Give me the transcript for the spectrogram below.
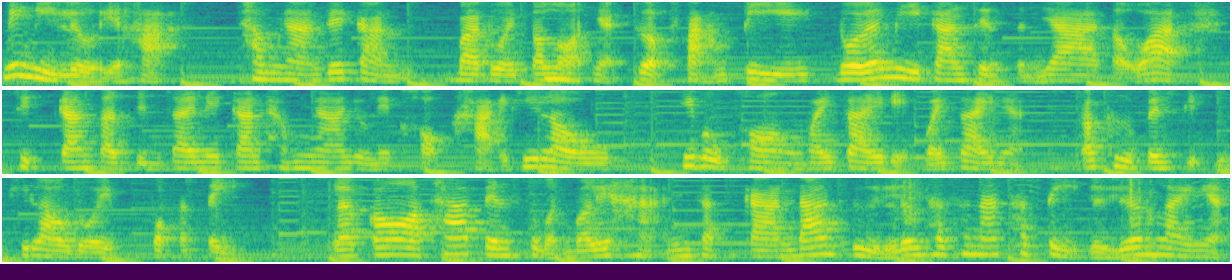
ไม่มีเลยค่ะทำงานด้วยกันมาโดยตลอดเนี่ยเกือบ 3 ปี โดยไม่มีการเซ็นสัญญา แต่ว่าสิทธิการตัดสินใจในการทำงานอยู่ในขอบข่ายที่เราที่ผู้ปกคองไว้ใจเด็กไว้ใจเนี่ยก็คือเป็นสิทธิ์อยู่ที่เราโดยปกติ แล้วก็ถ้าเป็นส่วนบริหารจัดการด้านอื่นเรื่องทัศนคติหรือเรื่องอะไรเนี่ย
